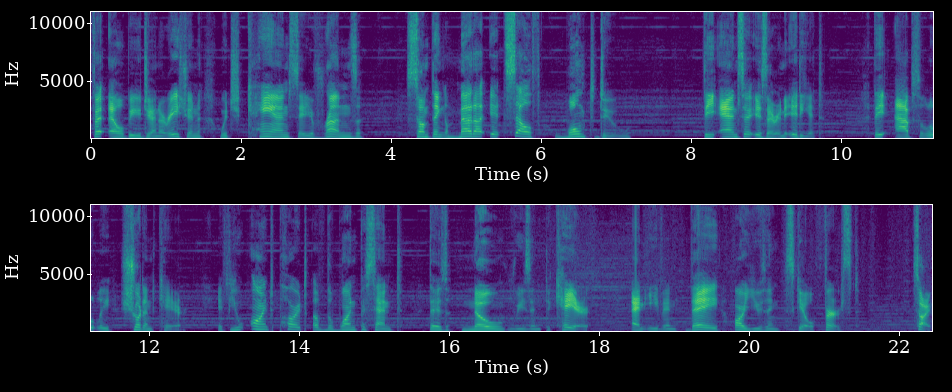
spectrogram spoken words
for LB generation, which can save runs. Something meta itself won't do. The answer is they're an idiot. They absolutely shouldn't care. If you aren't part of the 1%, there's no reason to care. And even they are using skill first. Sorry,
